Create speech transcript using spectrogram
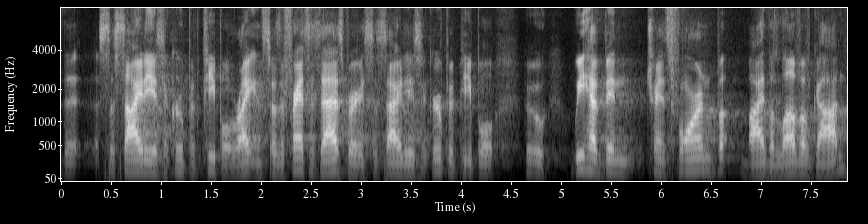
The society is a group of people, right? And so the Francis Asbury Society is a group of people who we have been transformed by the love of God,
